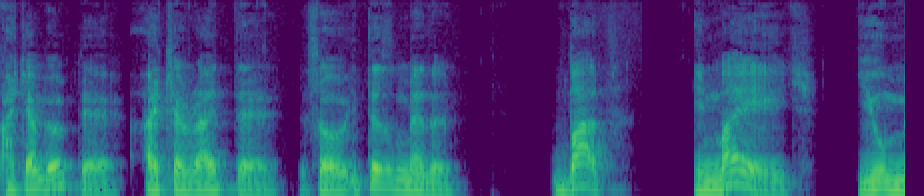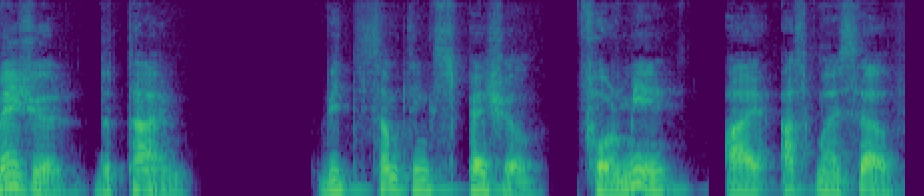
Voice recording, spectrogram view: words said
I can work there. I can write there. So it doesn't matter. But in my age, you measure the time with something special. For me, I ask myself,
